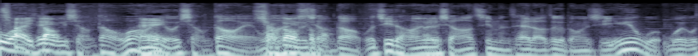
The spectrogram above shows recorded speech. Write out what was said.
菜刀，有想到，我好像有想到，哎，我好像有想到，我记得好像有想到金门菜刀这个东西，因为我我我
